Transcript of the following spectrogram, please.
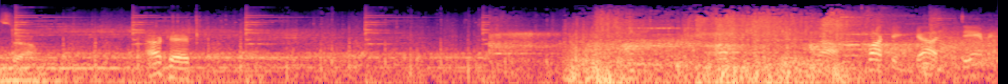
So, okay. Oh, fucking god damn it.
